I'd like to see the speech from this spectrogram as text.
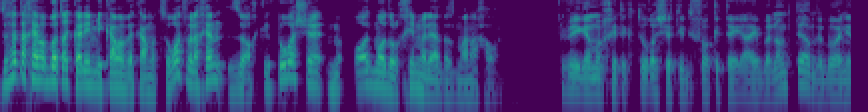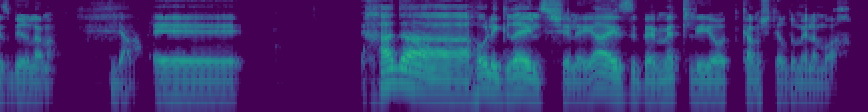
זה עושה את החיים הרבה יותר קלים מכמה וכמה צורות ולכן זו ארכיטקטורה שמאוד מאוד הולכים אליה בזמן האחרון. והיא גם ארכיטקטורה שתדפוק את AI בלונג טרם ובואו אני אסביר למה. יאללה. אה, אחד ה-holy grails של AI זה באמת להיות כמה שיותר דומה למוח.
